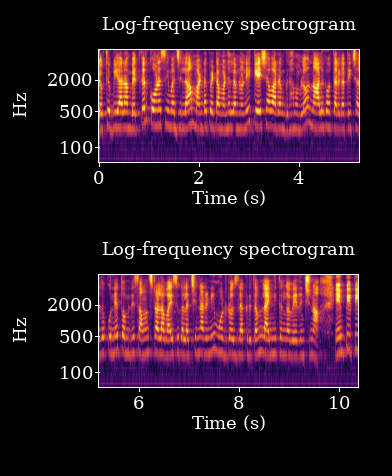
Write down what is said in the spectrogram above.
డాక్టర్ బిఆర్ అంబేద్కర్ కోనసీమ జిల్లా మండపేట మండలంలోని కేశవారం గ్రామంలో నాలుగవ తరగతి చదువుకునే తొమ్మిది సంవత్సరాల వయసు గల చిన్నారిని మూడు రోజుల క్రితం లైంగికంగా వేధించిన ఎంపీపీ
